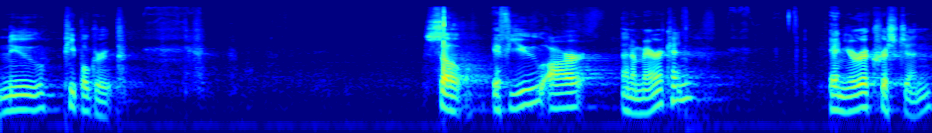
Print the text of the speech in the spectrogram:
new people group. So, if you are an American and you're a Christian,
